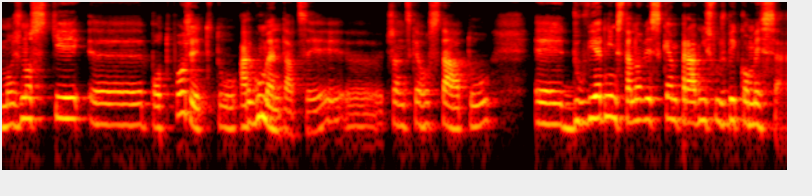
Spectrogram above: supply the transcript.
možnosti eh, podpořit tu argumentaci eh, členského státu důvěrným stanoviskem právní služby komise.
